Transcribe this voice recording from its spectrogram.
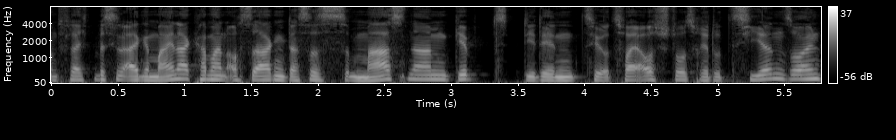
Und vielleicht ein bisschen allgemeiner kann man auch sagen, dass es Maßnahmen gibt, die den CO2-Ausstoß reduzieren sollen,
